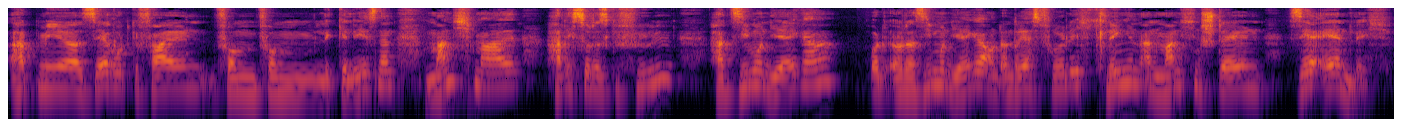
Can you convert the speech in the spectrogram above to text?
Hat mir sehr gut gefallen vom, vom Gelesenen. Manchmal hatte ich so das Gefühl, hat Simon Jäger oder, oder Simon Jäger und Andreas Fröhlich klingen an manchen Stellen sehr ähnlich.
